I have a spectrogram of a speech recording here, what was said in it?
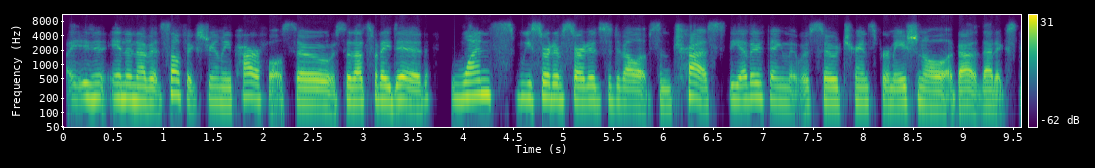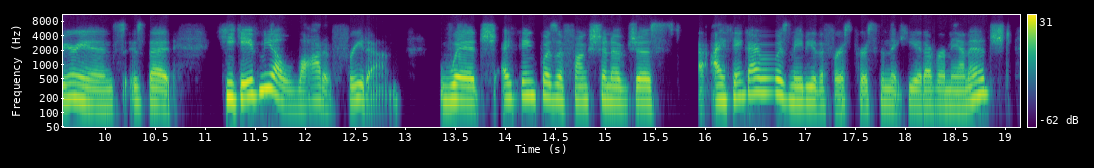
in and of itself extremely powerful so so that's what i did once we sort of started to develop some trust the other thing that was so transformational about that experience is that he gave me a lot of freedom which I think was a function of just, I think I was maybe the first person that he had ever managed.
